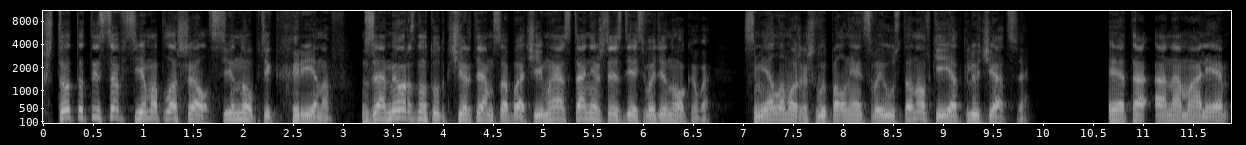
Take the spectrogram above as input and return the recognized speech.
«Что-то ты совсем оплошал, синоптик хренов. Замерзну тут к чертям собачьим, и останешься здесь в одиноково. Смело можешь выполнять свои установки и отключаться». «Это аномалия.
